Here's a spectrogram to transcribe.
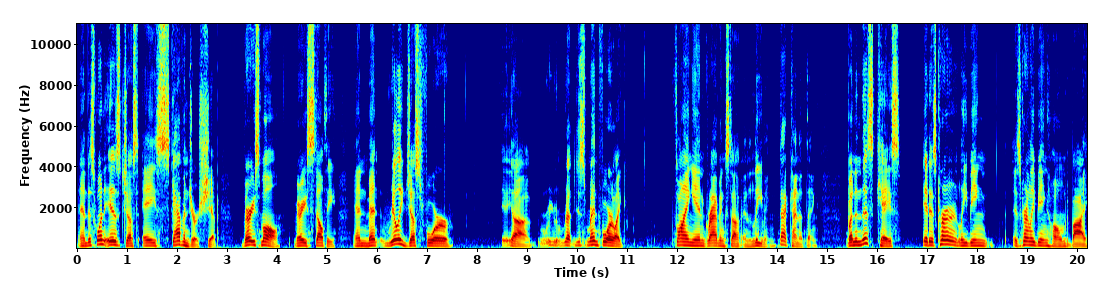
And this one is just a scavenger ship. Very small, very stealthy, and meant really just for uh, just meant for like flying in, grabbing stuff, and leaving, that kind of thing. But in this case, it is currently being is currently being homed by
